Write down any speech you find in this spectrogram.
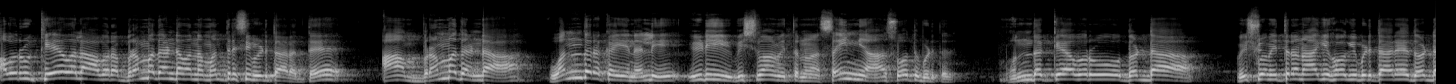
ಅವರು ಕೇವಲ ಅವರ ಬ್ರಹ್ಮದಂಡವನ್ನು ಮಂತ್ರಿಸಿ ಬಿಡ್ತಾರಂತೆ. ಆ ಬ್ರಹ್ಮದಂಡ ಒಂದರ ಕೈಯಲ್ಲಿ ಇಡೀ ವಿಶ್ವಾಮಿತ್ರನ ಸೈನ್ಯ ಸೋತು ಬಿಡ್ತದೆ. ಮುಂದಕ್ಕೆ ಅವರು ದೊಡ್ಡ ವಿಶ್ವಮಿತ್ರನಾಗಿ ಹೋಗಿ ಬಿಡ್ತಾರೆ, ದೊಡ್ಡ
